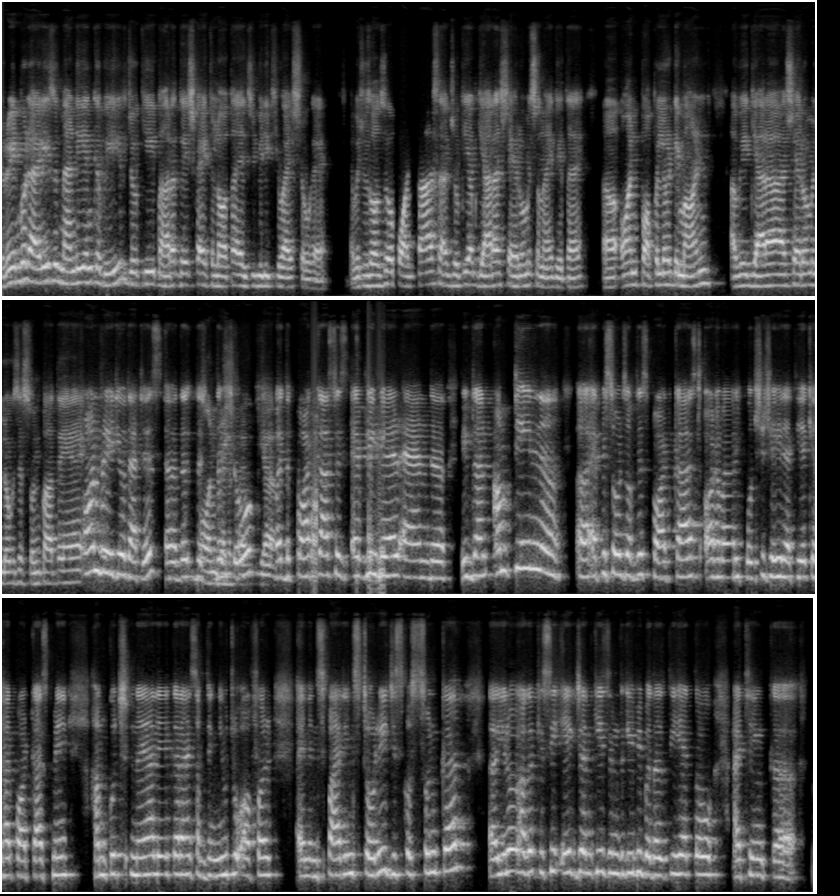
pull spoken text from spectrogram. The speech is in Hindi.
Rainbow diaries Mandy and Kabir जो कि भारत देश का एक लौता एलजीबीटीक्यूआई शो है। विच इज़ ऑल्सो पॉडकास्ट जो की अब 11 शहरों में सुनाई देता है। ऑन पॉपुलर डिमांड अभी 11 शहरों में लोग इसे सुन पाते हैं। On radio that is show but the is everywhere and we done umpteen episodes of this podcast और हमारी कोशिश यही रहती है कि हर पॉडकास्ट में हम कुछ नया लेकर आए something new to offer an inspiring story जिसको सुनकर uh, यू नो अगर किसी एक जन की ज़िंदगी भी बदलती है तो I think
